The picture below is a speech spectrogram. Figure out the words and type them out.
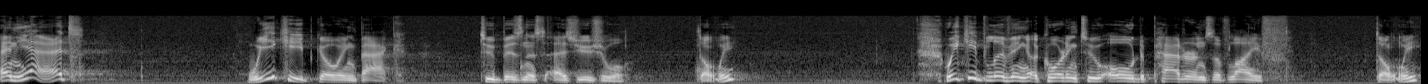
And yet, we keep going back to business as usual, don't we? We keep living according to old patterns of life, don't we?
